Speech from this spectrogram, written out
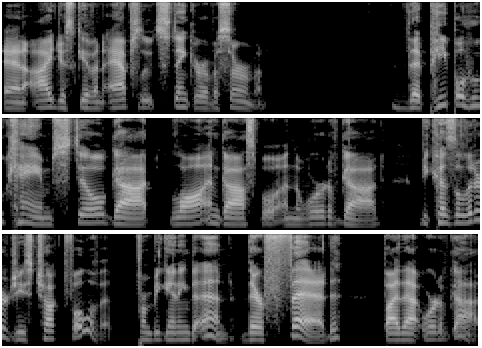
and I just give an absolute stinker of a sermon. The people who came still got law and gospel and the word of God because the liturgy's chucked full of it from beginning to end. They're fed by that word of God.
